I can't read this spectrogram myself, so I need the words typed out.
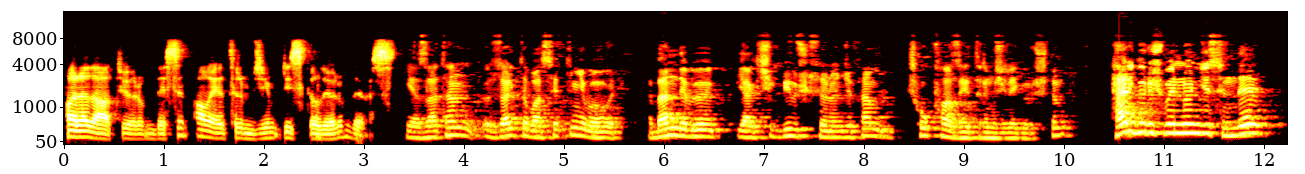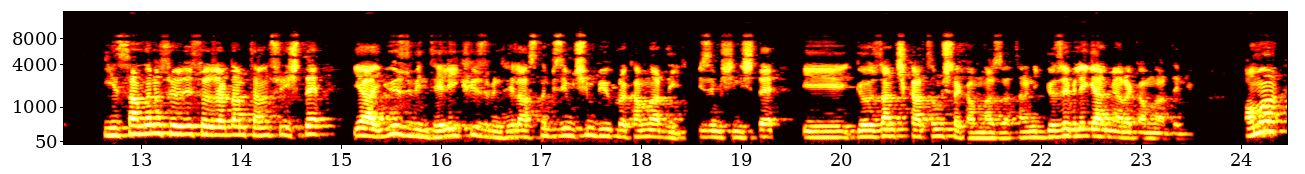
para dağıtıyorum desin ama yatırımcıyım, risk alıyorum demesin. Ya zaten özellikle bahsettiğin gibi abi, ben de böyle yaklaşık bir buçuk sene önce falan çok fazla yatırımcıyla görüştüm. Her görüşmenin öncesinde insanların söylediği sözlerden bir tanesi işte ya 100 bin TL, 200 bin TL aslında bizim için büyük rakamlar değil. Bizim için işte e, gözden çıkartılmış rakamlar zaten. Hani göze bile gelmeyen rakamlar deniyor. Ama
